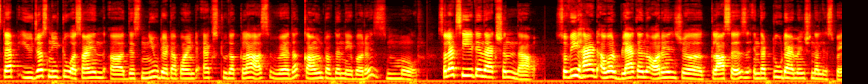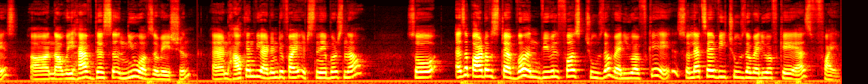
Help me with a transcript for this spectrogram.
step you just need to assign uh, this new data point x to the class where the count of the neighbor is more. So let's see it in action now. So we had our black and orange uh, classes in the two-dimensional space. Uh, now we have this new observation and how can we identify its neighbors now? So as a part of step 1, we will first choose the value of k. So let's say we choose the value of k as 5.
